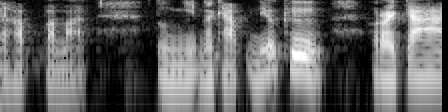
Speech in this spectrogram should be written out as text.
นะครับประมาณตรงนี้นะครับนี่ก็คือรายการ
